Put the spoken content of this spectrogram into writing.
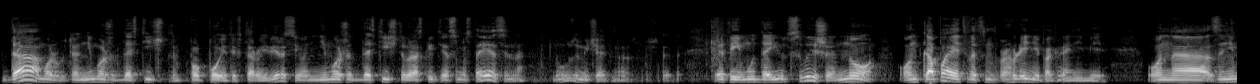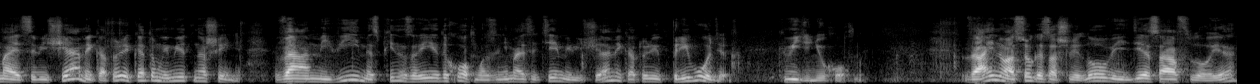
Да, может быть, он не может достичь, по, по этой второй версии, он не может достичь этого раскрытия самостоятельно. Ну, замечательно. Значит, это, это ему дают свыше, но он копает в этом направлении, по крайней мере он а, занимается вещами, которые к этому имеют отношение. Вамивиме хохма. Он занимается теми вещами, которые приводят к видению хохмы. Вайну осога сошли лови идея саафлоя.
